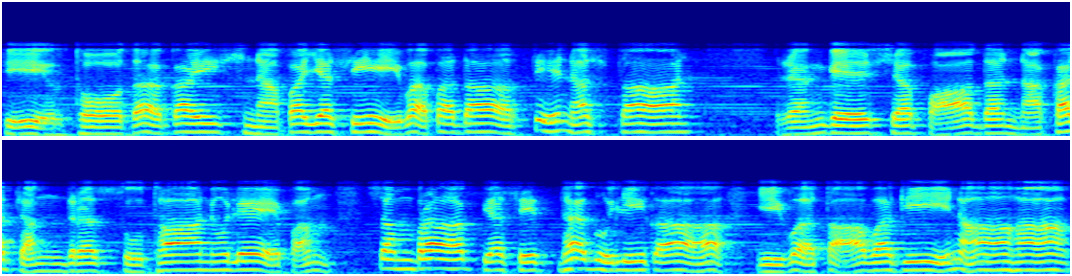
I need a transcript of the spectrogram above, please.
तीर्थोदकैष्णपयसीव पदार्थिनस्तान्। रङ्गेशपादनखचन्द्रसुधानुलेपं सम्प्राप्य सिद्धगुलिका इव तावकीनाः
